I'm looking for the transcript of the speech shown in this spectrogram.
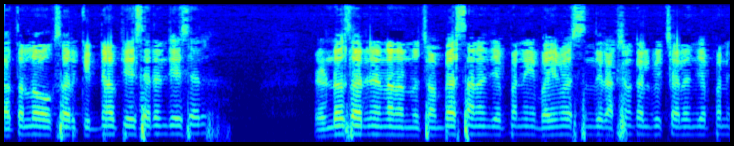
గతంలో ఒకసారి కిడ్నాప్ చేశారని చేశారు. రెండోసారి నిన్న నన్ను చంపేస్తానని చెప్పని భయం వేస్తుంది రక్షణ కల్పించాలని చెప్పని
